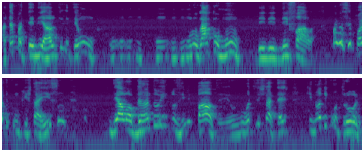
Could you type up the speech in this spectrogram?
Até para ter diálogo, tem que ter um, um, um, um lugar comum de, de, de fala. Mas você pode conquistar isso dialogando, inclusive, pautas, outras estratégias que não de controle.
